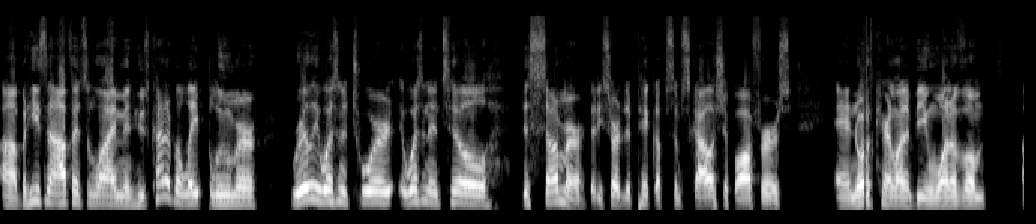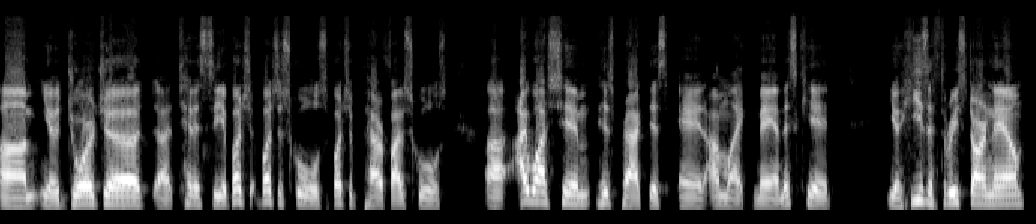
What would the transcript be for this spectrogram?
Uh, but he's an offensive lineman who's kind of a late bloomer. Really wasn't a tour. It wasn't until this summer that he started to pick up some scholarship offers, and North Carolina being one of them. Um, you know, Georgia, uh, Tennessee, a bunch, a bunch of schools, a bunch of Power Five schools. Uh, I watched him his practice, and I'm like, man, this kid, you know, he's a three star now.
